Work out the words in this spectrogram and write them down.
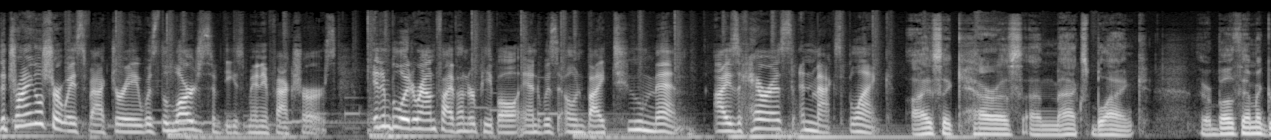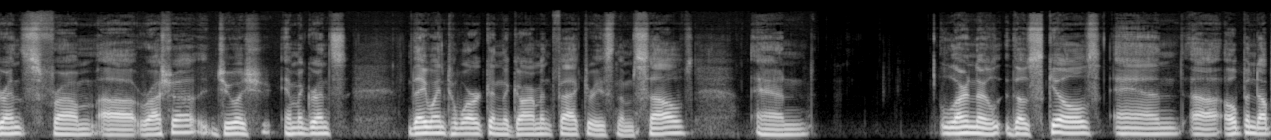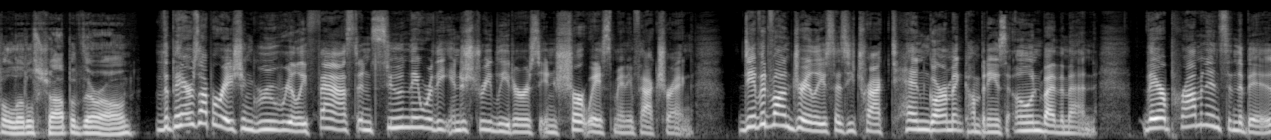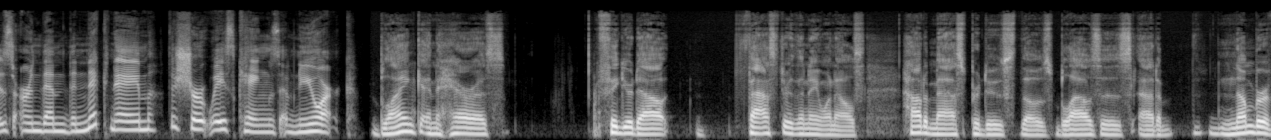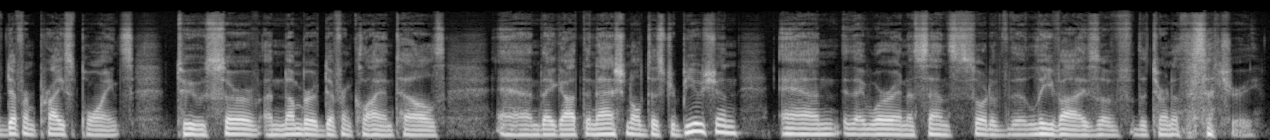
The Triangle Shirtwaist Factory was the largest of these manufacturers. It employed around 500 people and was owned by two men, Isaac Harris and Max Blank. Isaac Harris and Max Blank. They were both immigrants from uh, Russia, Jewish immigrants. They went to work in the garment factories themselves and learned tho- those skills and uh, opened up a little shop of their own. The pair's operation grew really fast, and soon they were the industry leaders in shirtwaist manufacturing. David Von Drehle says he tracked 10 garment companies owned by the men. Their prominence in the biz earned them the nickname the Shirtwaist Kings of New York. Blank and Harris figured out faster than anyone else how to mass produce those blouses at a number of different price points to serve a number of different clientels. And they got the national distribution, and they were, in a sense, sort of the Levi's of the turn of the century.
